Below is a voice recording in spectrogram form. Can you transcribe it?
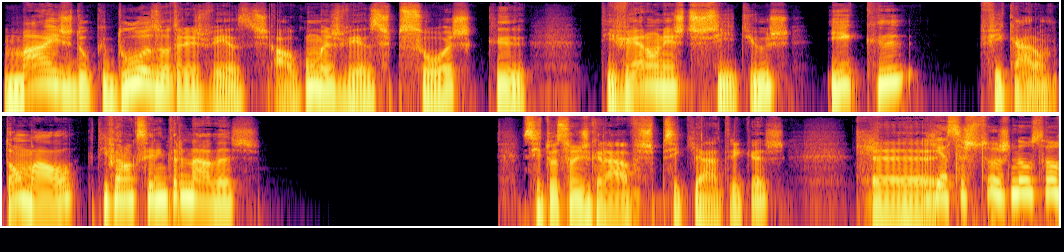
mais do que duas ou três vezes, algumas vezes, pessoas que tiveram nestes sítios e que ficaram tão mal que tiveram que ser internadas. Situações graves psiquiátricas. Uh, e essas pessoas não são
